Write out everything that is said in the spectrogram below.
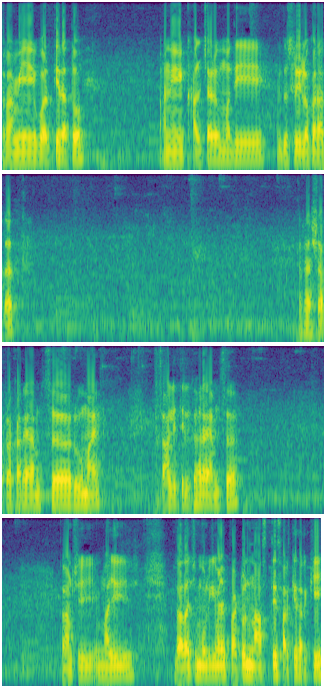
तर आम्ही वरती राहतो आणि खालच्या रूममध्ये दुसरी लोक राहतात. तर अशा प्रकारे आमचं रूम आहे. चालीतील घर आहे आमचं. तर आमची माझी दादाची मुलगी माझ्या पाठवून नाचते सारखी सारखी.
